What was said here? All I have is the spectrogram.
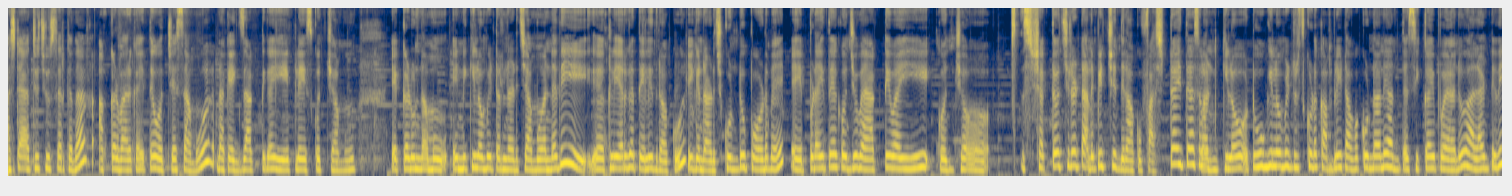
స్టాచ్యూ చూసారు కదా? అక్కడి వరకు అయితే వచ్చేసాము. నాకు ఎగ్జాక్ట్గా ఏ ప్లేస్కి వచ్చాము ఎక్కడున్నాము ఎన్ని కిలోమీటర్లు నడిచాము అన్నది క్లియర్గా తెలియదు నాకు. ఇక నడుచుకుంటూ పోవడమే. ఎప్పుడైతే కొంచెం యాక్టివ్ అయ్యి కొంచెం శక్తి వచ్చినట్టు అనిపించింది నాకు. ఫస్ట్ అయితే అసలు వన్ కిలో టూ కిలోమీటర్స్ కూడా కంప్లీట్ అవ్వకుండానే అంత సిక్ అయిపోయాను. అలాంటిది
